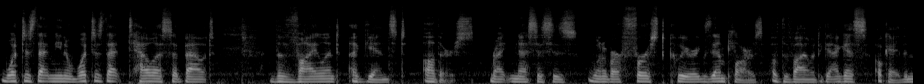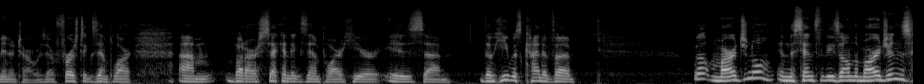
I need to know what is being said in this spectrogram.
What does that mean, and what does that tell us about the violent against others? Right? Nessus is one of our first clear exemplars of the violent. I guess okay, the Minotaur was our first exemplar, um, but our second exemplar here is. Um, though he was kind of a well marginal in the sense that he's on the margins,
